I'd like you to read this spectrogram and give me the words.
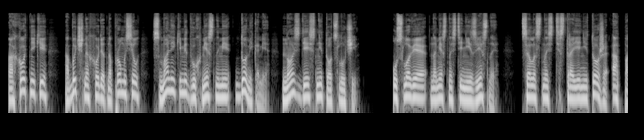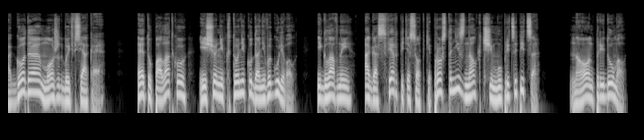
Охотники обычно ходят на промысел с маленькими двухместными домиками, но здесь не тот случай. Условия на местности неизвестны, целостность строений тоже, а погода может быть всякая. Эту палатку еще никто никуда не выгуливал, и главный агосфер пятисотки просто не знал, к чему прицепиться. Но он придумал,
